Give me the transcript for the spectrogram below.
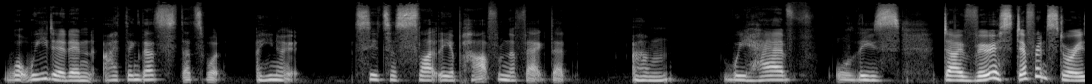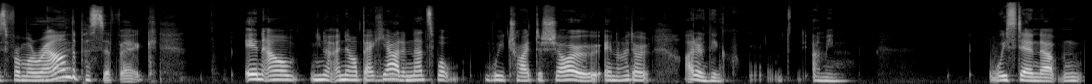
what we did, and I think that's that's what you know sets us slightly apart from the fact that um, we have all these diverse, different stories from around the Pacific in our you know in our backyard, and that's what we tried to show. And I don't I don't think I mean we stand up and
